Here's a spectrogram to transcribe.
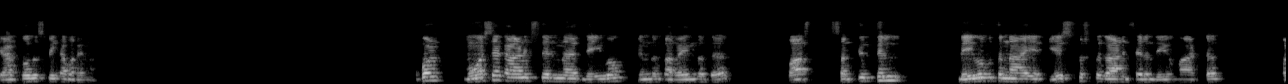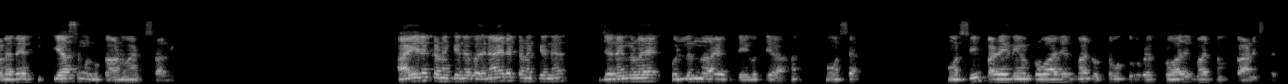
യാക്കോബ് സ്ലീഹ പറയുന്നത് അപ്പോൾ മോശ കാണിച്ചു തരുന്ന ദൈവം എന്ന് പറയുന്നത് സത്യത്തിൽ ദൈവപുത്രനായ യേശുക്രിസ്തു കാണിച്ചു തരുന്ന ദൈവമായിട്ട് വളരെ വ്യത്യാസങ്ങൾ കാണുവാനായിട്ട് സാധിക്കും. ആയിരക്കണക്കിന് പതിനായിരക്കണക്കിന് ജനങ്ങളെ കൊല്ലുന്നതായ ദൈവത്തെയാണ് മോശ മോശയും പഴയ നിയമ പ്രവാചകന്മാർ ഒട്ടുമുക്ക പ്രവാചകന്മാർ നമുക്ക് കാണിച്ചു തരുന്നത്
